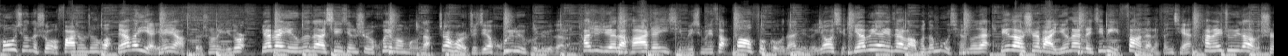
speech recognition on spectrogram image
偷情的时候发生车祸，两个也鸳鸯死成了一对。原本影子的心情是灰蒙蒙的，这会儿直接灰绿灰绿的了。他拒绝了和阿珍一起没羞没臊报复狗男女的邀请，也不愿意在老婆的墓前多待。临走时把赢来的金币放在了坟前，他没注意到的是，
